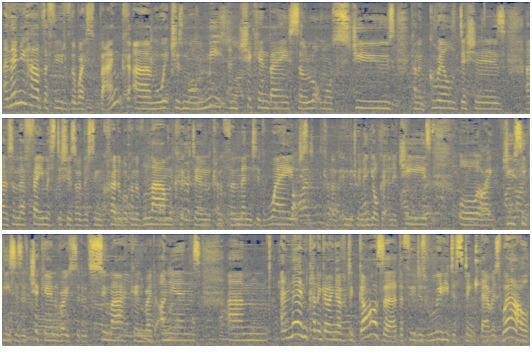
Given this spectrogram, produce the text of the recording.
And then you have the food of the West Bank, um, which is more meat and chicken based, so a lot more stews, kind of grilled dishes. And some of their famous dishes are this incredible kind of lamb cooked in kind of fermented whey, which is kind of in between a yogurt and a cheese, or like juicy pieces of chicken roasted with sumac and red onions. Um, and then kind of going over to Gaza, the food is really distinct there as well.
